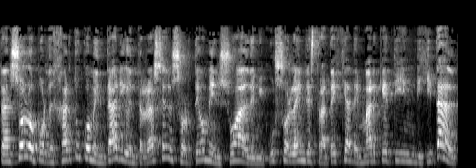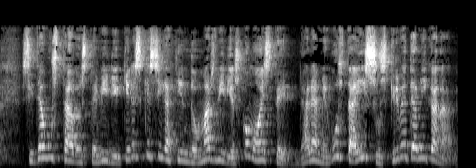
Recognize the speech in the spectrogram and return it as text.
Tan solo por dejar tu comentario entrarás en el sorteo mensual de mi curso online de estrategia de marketing digital. Si te ha gustado este vídeo y quieres que siga haciendo más vídeos como este, dale a me gusta y suscríbete a mi canal.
